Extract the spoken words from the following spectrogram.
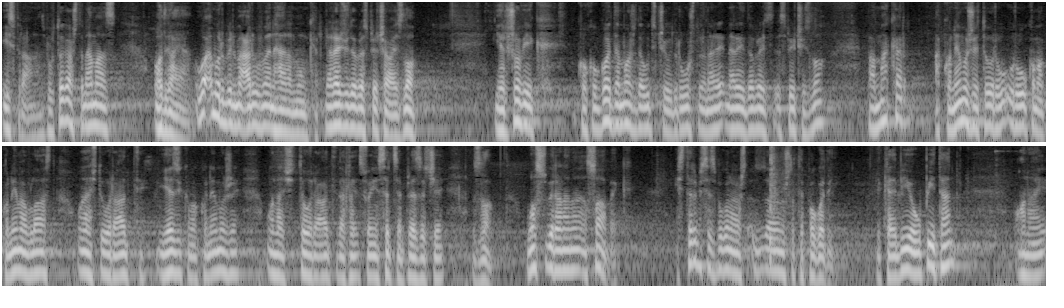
ispravna. Zbog toga što namaz odgaja. Wa amr bil ma'ruf wa nahy anil munkar. Naređuje dobro sprečavaj zlo. Jer čovjek koliko god da može da utiče u društvu da naredi dobro da spriječi zlo, pa makar ako ne može to rukom, ako nema vlast, onda će to uraditi jezikom, ako ne može, onda će to uraditi, dakle, svojim srcem prezreće zlo. Wasbir ala ma sabek. I strpi se zbog onoga što, ono što te pogodi. I kad je bio upitan onaj,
